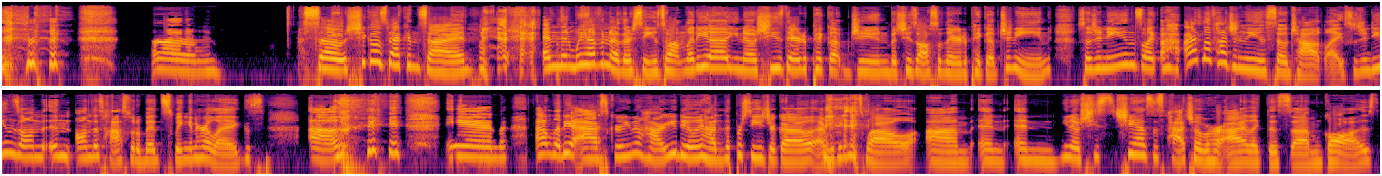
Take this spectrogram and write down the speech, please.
um so she goes back inside, and then we have another scene. So Aunt Lydia, you know, she's there to pick up June, but she's also there to pick up Janine. So Janine's like, "Ah, I love how Janine is so childlike. So Janine's on in, on this hospital bed, swinging her legs, um, and Aunt Lydia asks her, you know, how are you doing? How did the procedure go? Everything is well. Um, and and you know, she's she has this patch over her eye, like this um gauze,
